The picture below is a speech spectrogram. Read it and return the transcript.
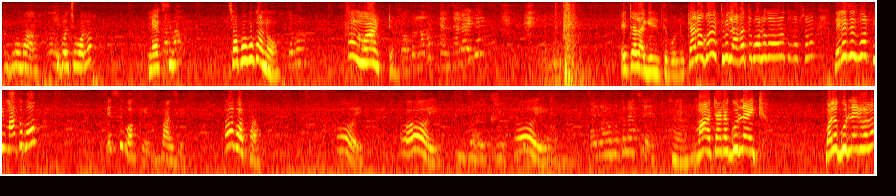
তুই ঘুমা। কি বলছো বলো? ম্যাক্সি চাপাবো কেন? এটা লাগিয়ে দিতে বলল। কেন গো? তুমি লাগাতে বলো কেন তো সবসময়? লেগেছিস বল মাকে বক। এসি বকে, বাজে। ও বঠা। ওই ওই ওই। হুম। মা, টাটা, গুড নাইট। বলো, গুড নাইট বলো।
